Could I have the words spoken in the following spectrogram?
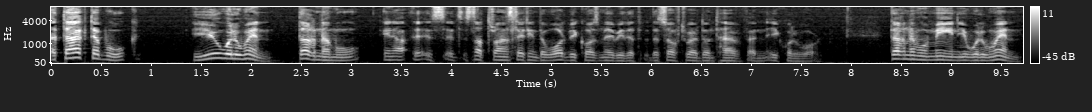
attack Tabuk, you will win. تغنموا in a, it's, it's not translating the word because maybe the, the software don't have an equal word. تغنموا mean you will win.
